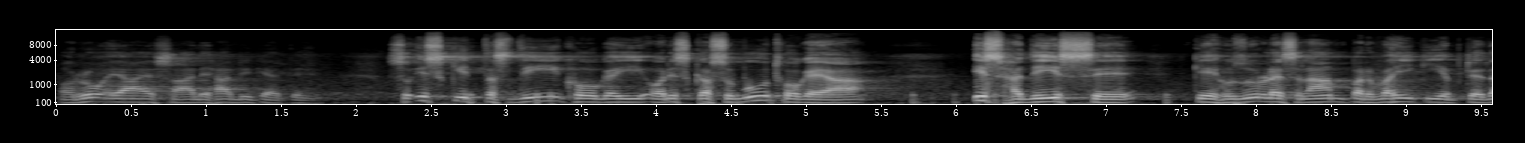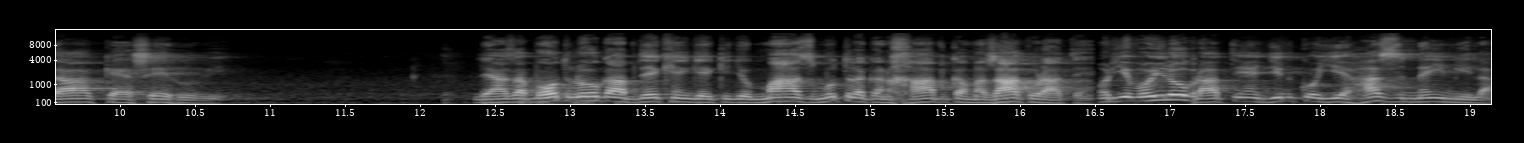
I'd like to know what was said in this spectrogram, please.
اور رویا صالحہ بھی کہتے ہیں۔ سو اس کی تصدیق ہو گئی اور اس کا ثبوت ہو گیا اس حدیث سے کہ حضور علیہ السلام پر وہی کی ابتدا کیسے ہوئی۔ لہٰذا بہت لوگ آپ دیکھیں گے کہ جو محض مطلق خواب کا مذاق اڑاتے ہیں اور یہ وہی لوگ اڑاتے ہیں جن کو یہ حض نہیں ملا۔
